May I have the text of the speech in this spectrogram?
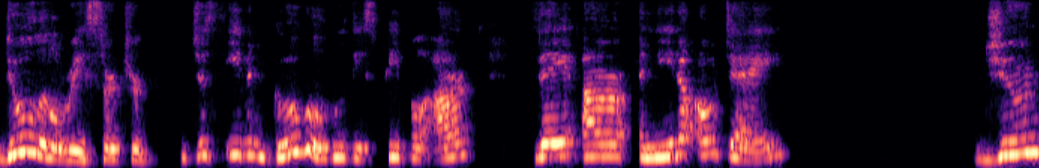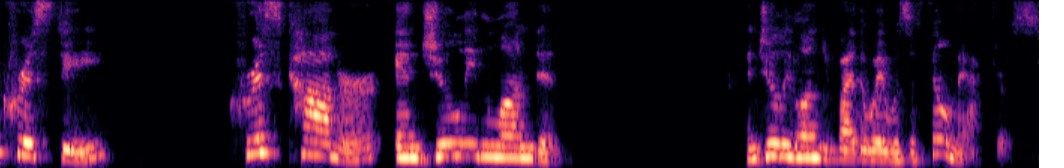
do a little research or just even Google who these people are, they are Anita O'Day, June Christy, Chris Connor, and Julie London. And Julie London, by the way, was a film actress.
